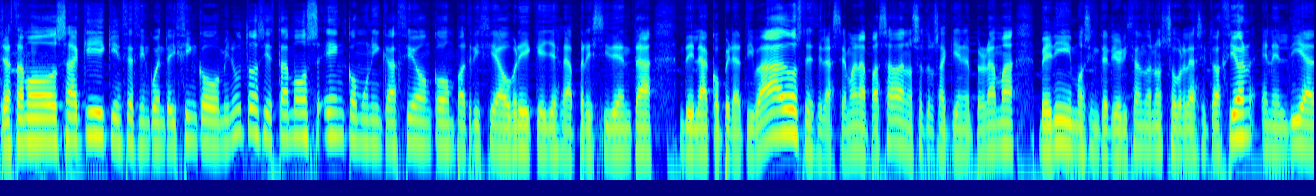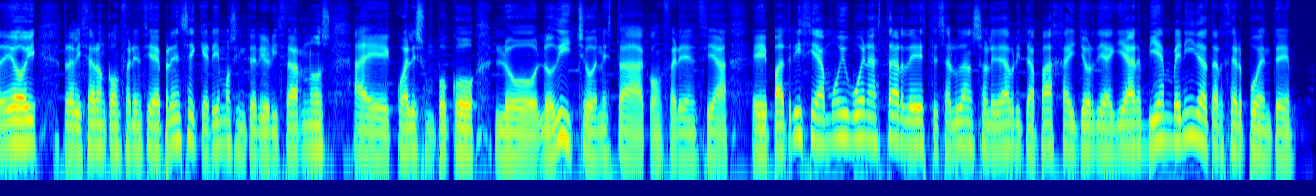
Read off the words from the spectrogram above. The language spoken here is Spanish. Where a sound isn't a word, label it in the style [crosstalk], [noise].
Ya estamos aquí, 15.55 minutos, y estamos en comunicación con Patricia Obre, que ella es la presidenta de la cooperativa ADOS. Desde la semana pasada, nosotros aquí en el programa venimos interiorizándonos sobre la situación. En el día de hoy realizaron conferencia de prensa y queremos interiorizarnos eh, cuál es un poco lo, dicho en esta conferencia. Eh, Patricia, muy buenas tardes. Te saludan Soledad Britapaja y Jordi Aguiar. Bienvenida a Tercer Puente.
